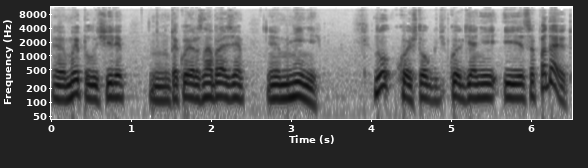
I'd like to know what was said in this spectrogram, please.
э, мы получили э, такое разнообразие э, мнений. Ну, кое-что, кое-где они и совпадают.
